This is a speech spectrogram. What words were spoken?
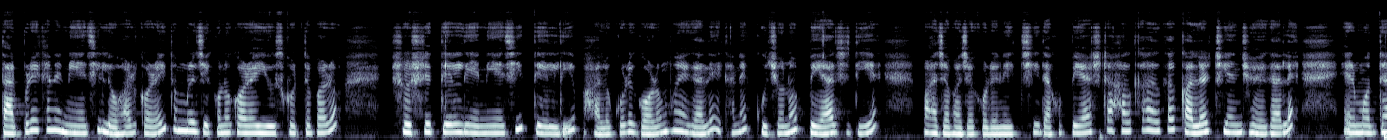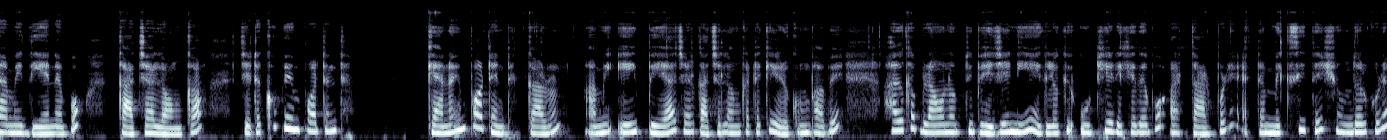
তারপরে এখানে নিয়েছি লোহার কড়াই, তোমরা যে কোনো কড়াই ইউজ করতে পারো। সর্ষের তেল দিয়ে নিয়েছি, তেল দিয়ে ভালো করে গরম হয়ে গেলে এখানে কুচনো পেঁয়াজ দিয়ে ভাজা ভাজা করে নিচ্ছি। দেখো পেঁয়াজটা হালকা হালকা কালার চেঞ্জ হয়ে গেলে এর মধ্যে আমি দিয়ে নেব কাঁচা লঙ্কা, যেটা খুব ইম্পর্ট্যান্ট কেন ইম্পর্ট্যান্ট কারণ আমি এই পেঁয়াজ আর কাঁচা লঙ্কাটাকে এরকমভাবে হালকা ব্রাউন অবধি ভেজে নিয়ে এগুলোকে উঠিয়ে রেখে দেব আর তারপরে একটা মিক্সিতে সুন্দর করে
